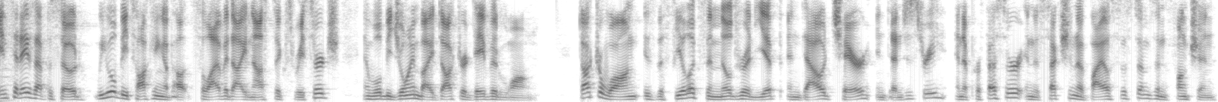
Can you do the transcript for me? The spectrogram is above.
In today's episode, we will be talking about saliva diagnostics research, and we'll be joined by Dr. David Wong. Dr. Wong is the Felix and Mildred Yip Endowed Chair in Dentistry and a professor in the section of Biosystems and Function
